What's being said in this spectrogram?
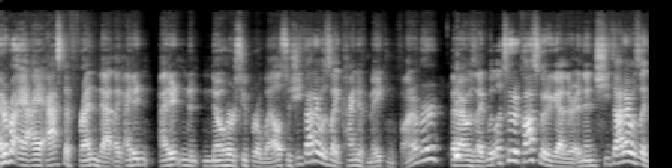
I remember I, I asked a friend that like I didn't I didn't know her super well, so she thought I was like kind of making fun of her. That I was like, well, let's go to Costco together, and then she thought I was like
